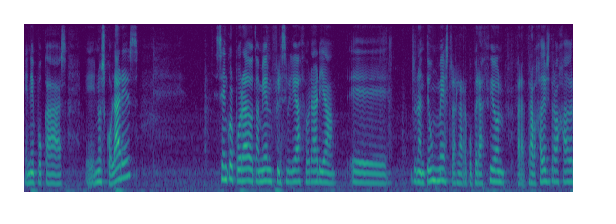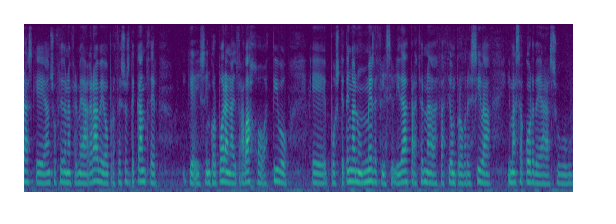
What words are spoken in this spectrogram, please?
en épocas eh, no escolares. Se ha incorporado también flexibilidad horaria eh, durante un mes tras la recuperación para trabajadores y trabajadoras que han sufrido una enfermedad grave o procesos de cáncer y que se incorporan al trabajo activo, eh, pues que tengan un mes de flexibilidad para hacer una adaptación progresiva y más acorde a su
